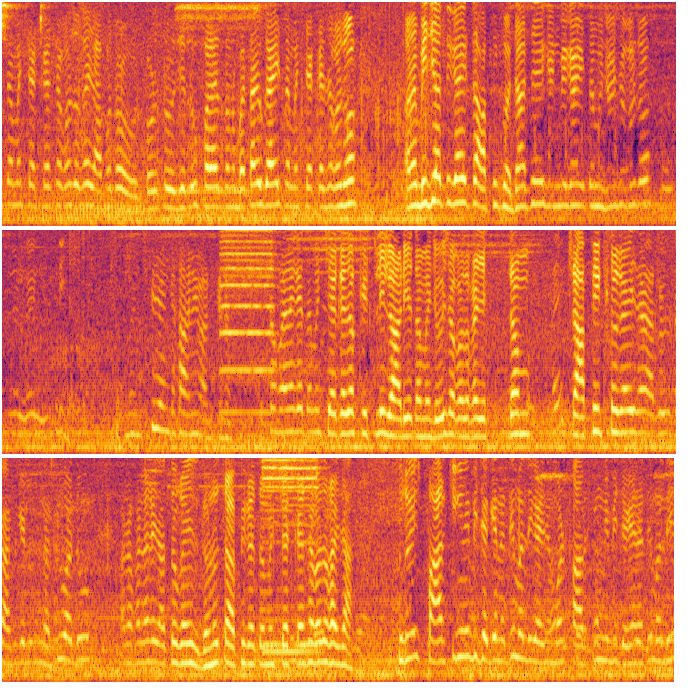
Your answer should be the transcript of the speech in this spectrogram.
તો તમે ચેક કરી શકો છો. ગાઈઝ આપણે તો થોડું થોડું જેટલું ફરાય તમને બતાવ્યું. ગાય તમે ચેક કરી શકો છો. અને બીજી હતી ગાઈ ટ્રાફિક વધારે છે. કેમ કે ગાઈ તમે જોઈ શકો છો. મંચુરિયન ખાવાની વાત કરીએ તો ગાઈ તમે ચેક કરજો કેટલી ગાડીઓ તમે જોઈ શકો છો. કાંઈ એકદમ ટ્રાફિક છે ગાઈ આટલું ટ્રાફિક એટલું નથી હતું. અને ગાઈ આ તો ગાઈ ઘણું ટ્રાફિક હતું. તમે ચેક કરી શકો છો કાંઈ જા તો ગાઈ પાર્કિંગની બી જગ્યા નથી મળતી ગાઈ પણ પાર્કિંગની બી જગ્યા નથી મળતી.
